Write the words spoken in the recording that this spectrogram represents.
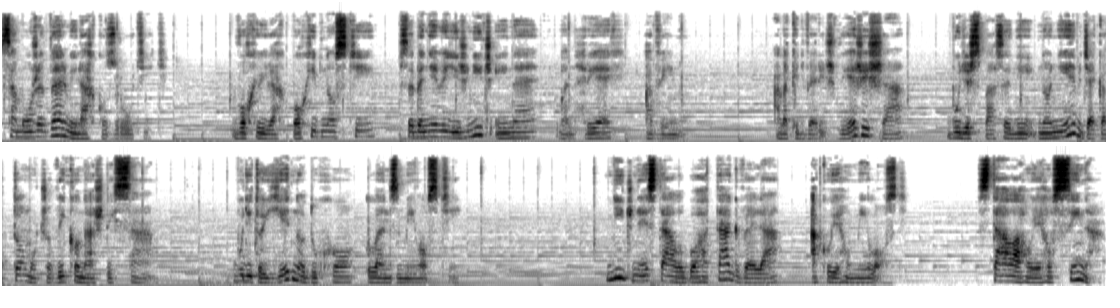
sa môže veľmi ľahko zrútiť. Vo chvíľach pochybností v sebe nevidíš nič iné, len hriech a vínu. Ale keď veríš v Ježiša, budeš spasený, no nie vďaka tomu, čo vykonáš ty sám. Bude to jednoducho len z milosti. Nič nestálo Boha tak veľa, ako jeho milosť. Stála ho jeho syna.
